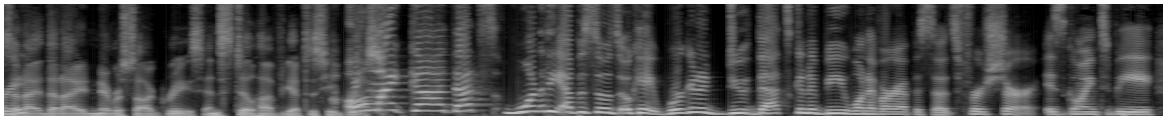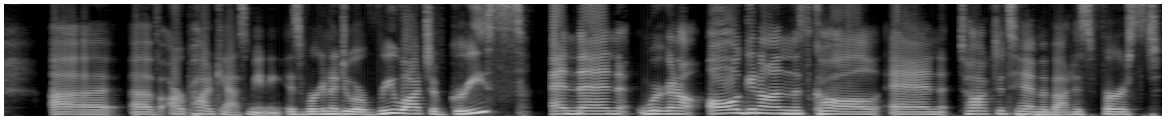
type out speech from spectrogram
realized that I that I never saw Grease and still have yet to see Grease. Oh my God, that's one of the episodes. Okay, we're gonna do that's gonna be one of our episodes for sure, is going to be uh of our podcast meeting. Is we're gonna do a rewatch of Grease, and then we're gonna all get on this call and talk to Tim about his first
